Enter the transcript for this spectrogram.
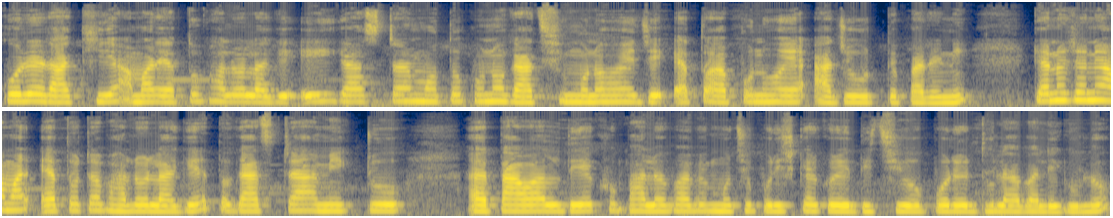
করে রাখি। আমার এত ভালো লাগে। এই গাছটার মতো কোনো গাছই মনে হয় যে এত আপন হয়ে আজও উঠতে পারেনি। কেন জানি আমার এতটা ভালো লাগে। তো গাছটা আমি একটু তাওয়াল দিয়ে খুব ভালোভাবে মুছে পরিষ্কার করে দিচ্ছি ওপরের ধুলাবালিগুলো।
